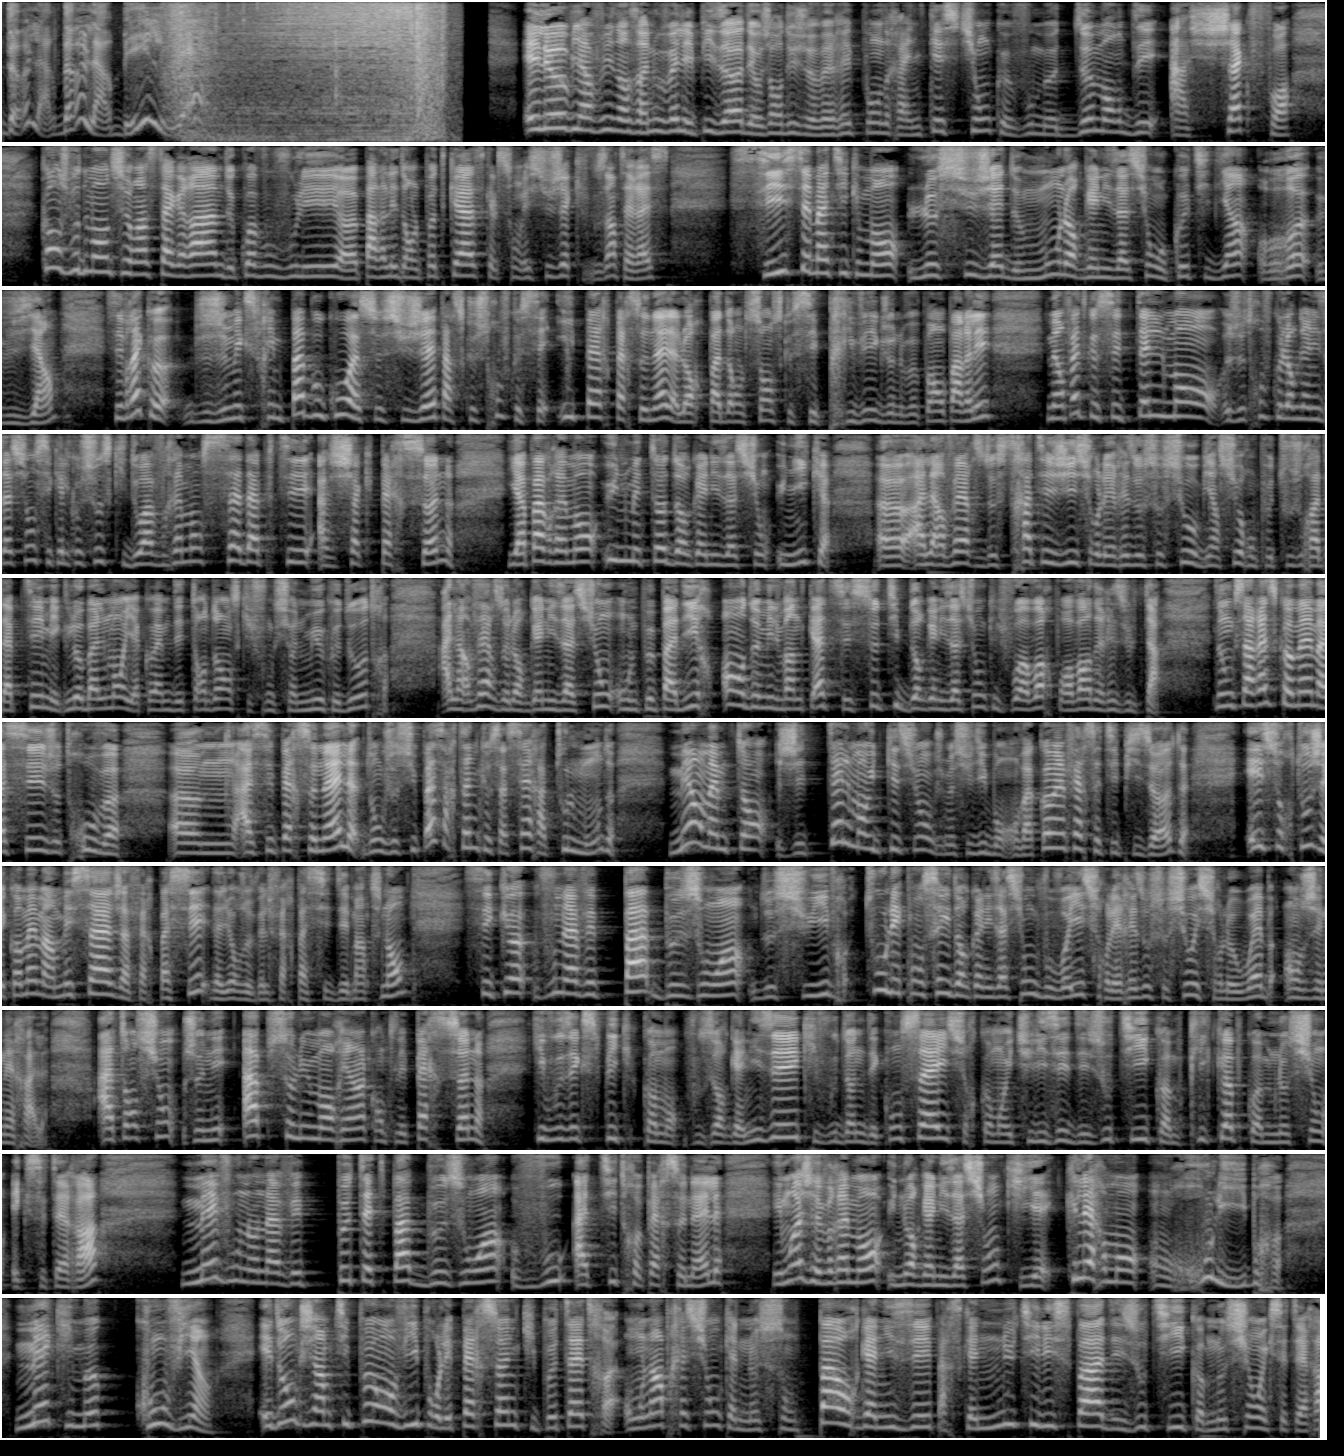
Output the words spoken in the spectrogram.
Dollar, dollar, bill, yeah Hello, bienvenue dans un nouvel épisode et aujourd'hui je vais répondre à une question que vous me demandez à chaque fois. Quand je vous demande sur Instagram de quoi vous voulez euh, parler dans le podcast, quels sont les sujets qui vous intéressent, systématiquement le sujet de mon organisation au quotidien revient. C'est vrai que je m'exprime pas beaucoup à ce sujet parce que je trouve que c'est hyper personnel, alors pas dans le sens que c'est privé et que je ne veux pas en parler, mais en fait que c'est tellement, je trouve que l'organisation c'est quelque chose qui doit vraiment s'adapter à chaque personne. Il n'y a pas vraiment une méthode d'organisation unique, euh, à l'inverse de stratégie sur les réseaux sociaux, bien sûr on peut toujours adapter, mais globalement il y a quand même des tendances qui fonctionnent mieux que d'autres. À l'inverse de l'organisation, on ne peut pas dire en 2024, c'est ce type d'organisation qu'il faut avoir pour avoir des résultats. Donc ça reste quand même assez, je trouve, euh, assez personnel. Donc je suis pas certaine que ça sert à tout le monde. Mais en même temps, j'ai tellement eu de questions que je me suis dit, bon, on va quand même faire cet épisode. Et surtout, j'ai quand même un message à faire passer. D'ailleurs, je vais le faire passer dès maintenant. C'est que vous n'avez pas besoin de suivre tous les conseils d'organisation que vous voyez sur les réseaux sociaux et sur le web en général. Attention, je n'ai absolument rien contre les personnes qui vous expliquent comment vous qui vous donne des conseils sur comment utiliser des outils comme ClickUp, comme Notion, etc. Mais vous n'en avez peut-être pas besoin, vous, à titre personnel. Et moi, j'ai vraiment une organisation qui est clairement en roue libre, mais qui me convient. Et donc j'ai un petit peu envie pour les personnes qui peut-être ont l'impression qu'elles ne sont pas organisées parce qu'elles n'utilisent pas des outils comme Notion, etc.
